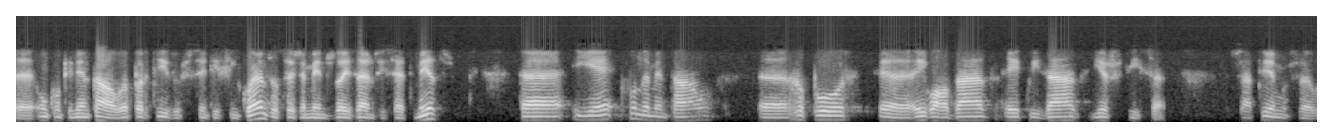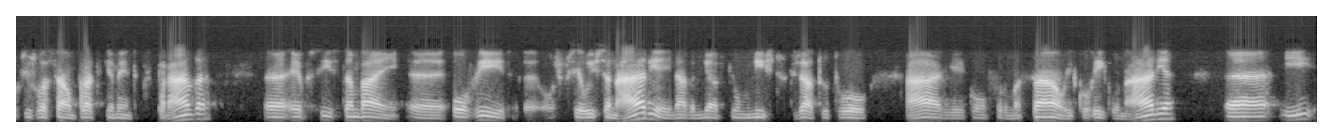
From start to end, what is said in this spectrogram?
eh, um continental a partir dos 65 anos, ou seja, menos 2 anos e 7 meses uh, e é fundamental uh, repor uh, a igualdade, a equidade e a justiça. Já temos a legislação praticamente preparada, é preciso também ouvir um especialista na área, e nada melhor que um ministro que já tutelou a área com formação e currículo na área, e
